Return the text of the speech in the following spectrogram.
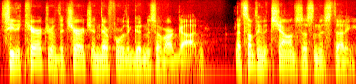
see the character of the church, and therefore the goodness of our God? That's something that challenges us in this study.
